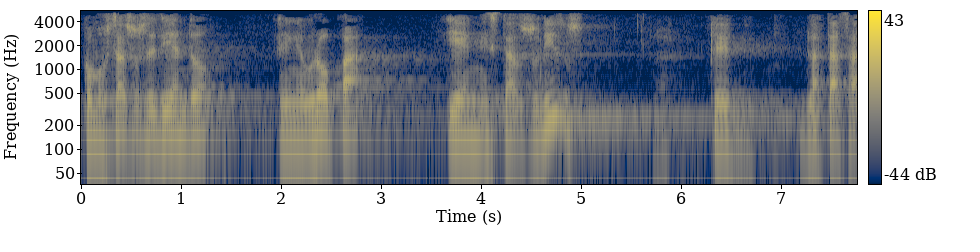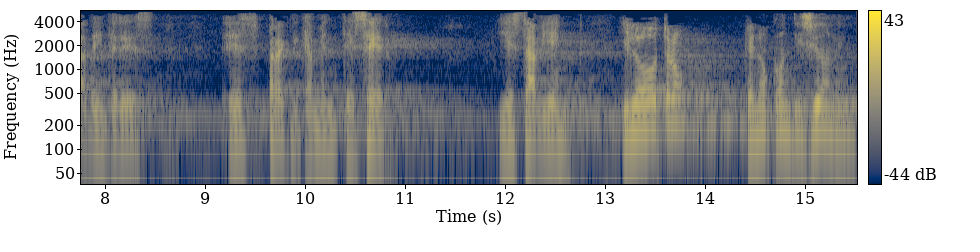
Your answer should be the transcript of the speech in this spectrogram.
como está sucediendo en Europa y en Estados Unidos, que la tasa de interés es prácticamente cero y está bien. Y lo otro, que no condicionen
